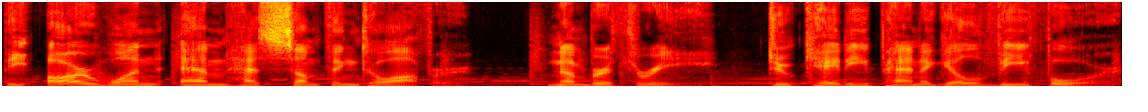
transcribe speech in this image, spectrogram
the R1M has something to offer. Number 3. Ducati Panigale V4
